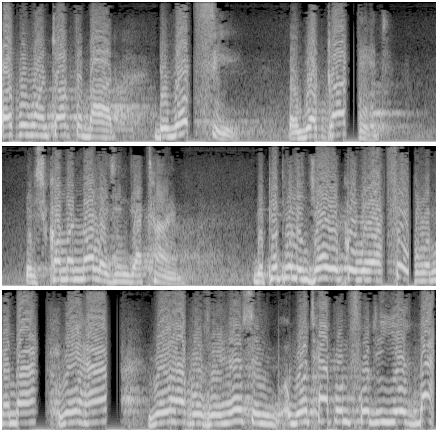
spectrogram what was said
Everyone talked about the Red Sea and what God did. It's common knowledge in their time. The people in Jericho were afraid. Remember Rahab? Rahab was rehearsing what happened 40 years back.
